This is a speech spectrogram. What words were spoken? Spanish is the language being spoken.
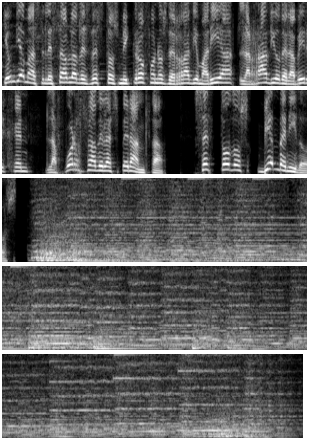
que un día más les habla desde estos micrófonos de Radio María, la radio de la Virgen, la fuerza de la esperanza. Sed todos bienvenidos.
